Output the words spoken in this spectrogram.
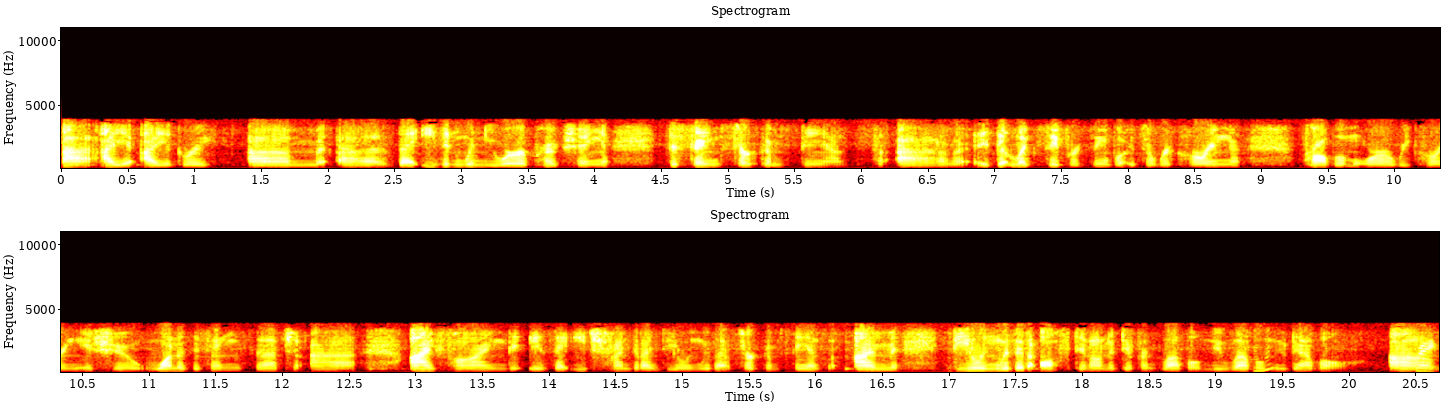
Uh, I I agree. Um, uh, that even when you are approaching the same circumstance, uh, it, like say for example, it's a recurring problem or a recurring issue. One of the things that uh, I find is that each time that I'm dealing with that circumstance, I'm dealing with it often on a different level, new level, Mhm. new devil. Um, Right.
